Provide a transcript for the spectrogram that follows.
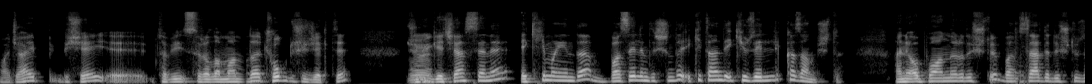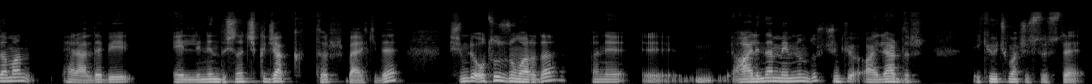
Acayip bir şey. E, tabii sıralamada çok düşecekti. Çünkü Evet. geçen sene Ekim ayında Basel'in dışında iki tane de 250'lik kazanmıştı. Hani o puanları düştü. Basel de düştüğü zaman herhalde bir 50'nin dışına çıkacaktır belki de. Şimdi 30 numarada hani e, halinden memnundur. Çünkü aylardır 2-3 maç üst üste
